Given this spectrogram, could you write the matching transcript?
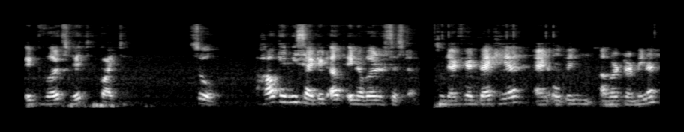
it works with Python. So how can we set it up in our system? So let's get back here and open our terminal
